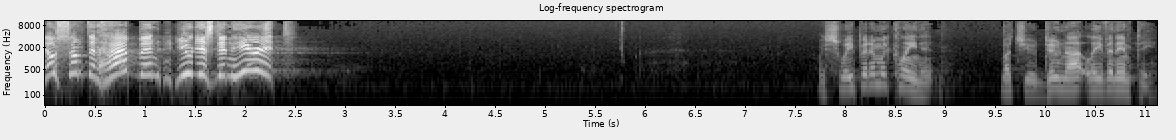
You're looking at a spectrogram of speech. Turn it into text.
No, something happened. You just didn't hear it. We sweep it and we clean it, but you do not leave it empty.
